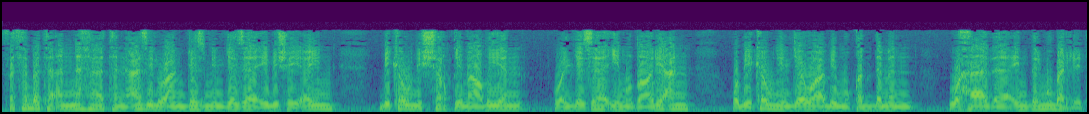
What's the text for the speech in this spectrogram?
فثبت أنها تنعزل عن جزم الجزاء بشيئين بكون الشرط ماضيا والجزاء مضارعا وبكون الجواب مقدما وهذا عند المبرد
